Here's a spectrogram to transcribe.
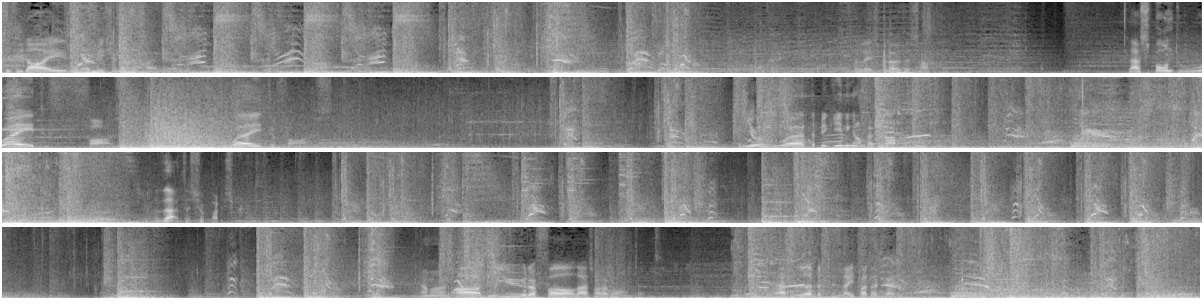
If he dies, the mission is a failure. Let's blow this up. That spawned way too fast. Way too fast. You were the beginning of a problem. That is your punishment. Come on. Oh, beautiful. That's what I wanted. That's a little bit too late, but okay.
